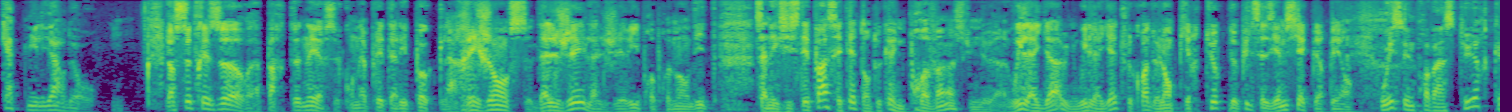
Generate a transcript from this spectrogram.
4 milliards d'euros. Alors ce trésor appartenait à ce qu'on appelait à l'époque la régence d'Alger, l'Algérie proprement dite, ça n'existait pas, c'était en tout cas une province, une un wilaya, une wilayette, je crois, de l'Empire turc depuis le XVIe siècle, Pierre Péan. Oui, c'est une province turque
